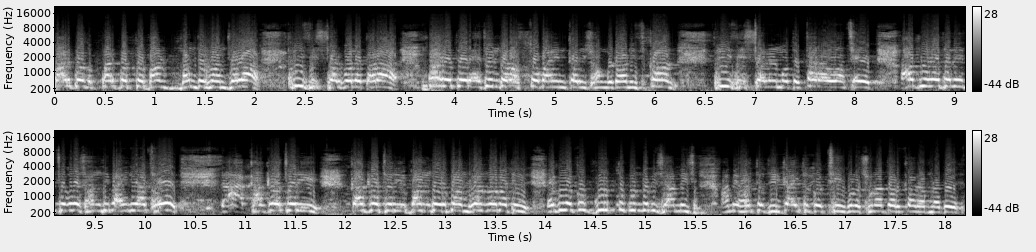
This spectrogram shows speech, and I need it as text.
পার্বত্য পার্বত্য বান- বান্দরবান জেলা থ্রি সিস্টার বলে তারা ভারতের এজেন্ডা বাস্তবায়নকারী সংগঠন ইসকন। থ্রি সিস্টারের মধ্যে তারাও আছে। আপনারা জানেন যেগুলো শান্তি বাহিনী আছে আহ, কাকড়াছড়ি কাকড়াছড়ি বান্দরবান রঙ্গমাটি এগুলো খুব গুরুত্বপূর্ণ বিষয়। আমি আমি হয়তো দীর্ঘায়িত করছি এগুলো শোনা দরকার আপনাদের।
